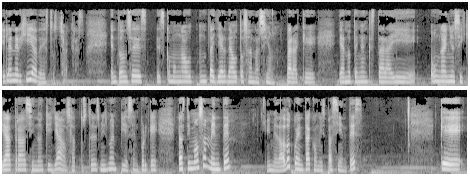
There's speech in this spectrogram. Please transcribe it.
y la energía de estos chakras. Entonces es como un, un taller de autosanación para que ya no tengan que estar ahí un año en psiquiatra, sino que ya, o sea, ustedes mismos empiecen, porque lastimosamente, y me he dado cuenta con mis pacientes, que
